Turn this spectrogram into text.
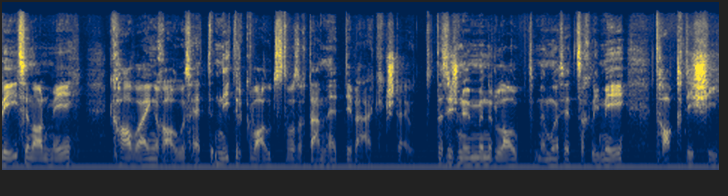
riesen Armee gehabt, die eigentlich alles hat niedergewalzt, was sich dem hat in den Weg gestellt. Das ist nicht mehr erlaubt. Man muss jetzt ein bisschen mehr taktische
